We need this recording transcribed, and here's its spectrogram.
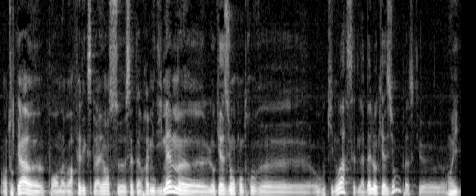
En tout cas, euh, pour en avoir fait l'expérience euh, cet après-midi même, euh, l'occasion qu'on trouve au Bouquin Noir, c'est de la belle occasion parce que Oui,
